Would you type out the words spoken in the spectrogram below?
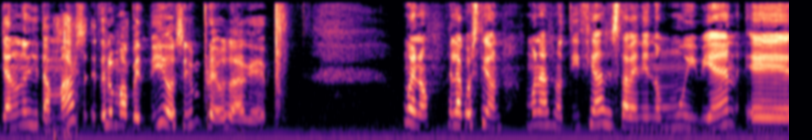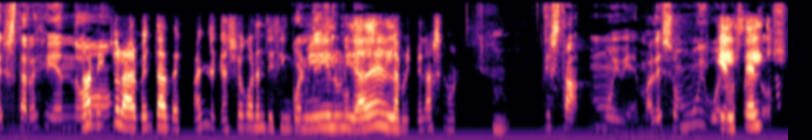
Ya no necesitan más, es de lo más vendido siempre, o sea que... Bueno, en la cuestión, buenas noticias, está vendiendo muy bien, eh, está recibiendo... No has dicho las ventas de España, que han sido 45.000 45.000. unidades en la primera semana. que está muy bien, ¿vale? Son muy el buenos Zelda? datos.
